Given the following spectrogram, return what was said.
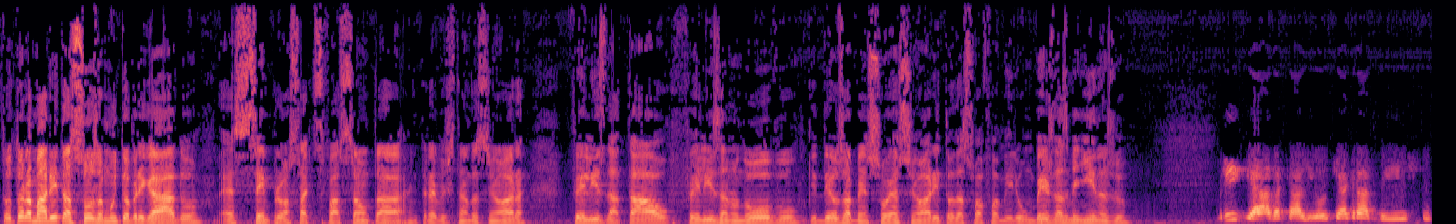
Doutora Marita Souza, muito obrigado. É sempre uma satisfação estar entrevistando a senhora. Feliz Natal, feliz Ano Novo. Que Deus abençoe a senhora e toda a sua família. Um beijo nas meninas, viu? Obrigada, Calil. Eu que agradeço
